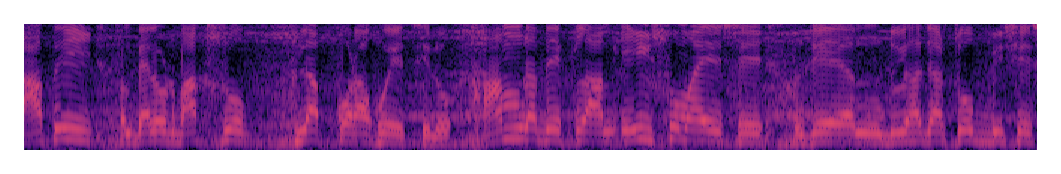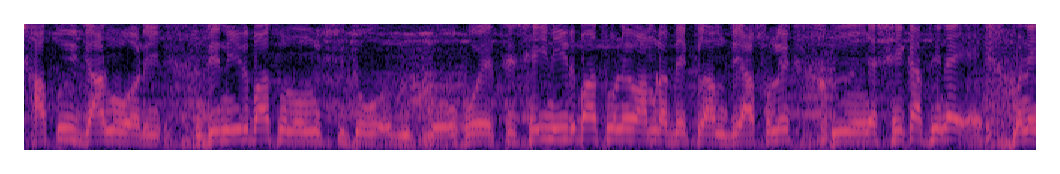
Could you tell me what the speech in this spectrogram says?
রাতেই ব্যালট বাক্স ফিল করা হয়েছিল। আমরা দেখলাম এই সময় এসে যে দুই হাজার চব্বিশে সাতই জানুয়ারি যে নির্বাচন অনুষ্ঠিত হয়েছে, সেই নির্বাচনেও আমরা দেখলাম যে আসলে শেখ হাসিনা মানে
